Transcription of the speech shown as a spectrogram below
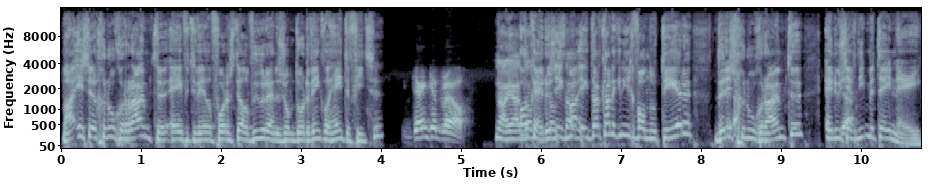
Maar is er genoeg ruimte eventueel voor een stel wielrenners om door de winkel heen te fietsen? Ik denk het wel. Nou ja, Oké, dus dan ik, dat kan ik in ieder geval noteren. Er is Ja. genoeg ruimte en u Ja. zegt niet meteen nee.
